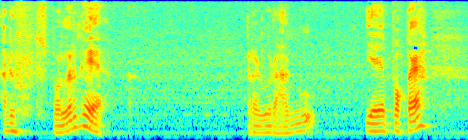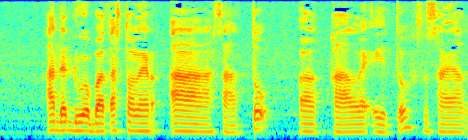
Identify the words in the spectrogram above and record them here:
aduh spoiler kayak ragu-ragu. Ya pokoknya ada dua batas toler A satu uh, Kale itu sesayang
